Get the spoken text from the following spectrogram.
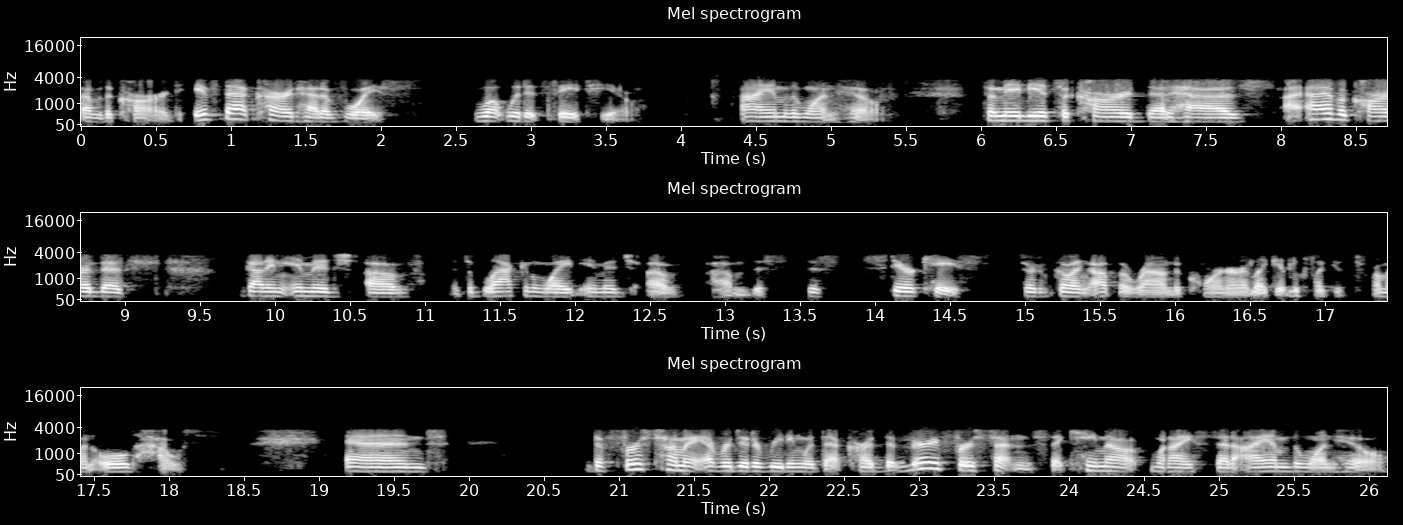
of the card. If that card had a voice, what would it say to you? I am the one who. So maybe it's a card that has, I have a card that's got an image of, it's a black and white image of um, this, this staircase sort of going up around a corner, like it looks like it's from an old house. And the first time I ever did a reading with that card, the very first sentence that came out when I said, I am the one who,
